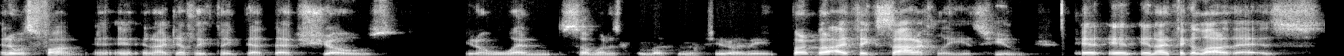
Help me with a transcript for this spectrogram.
And it was fun. And, and I definitely think that that shows, you know, when someone is prolific, you know what I mean? But, but I think sonically it's huge. And, and, and I think a lot of that is,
